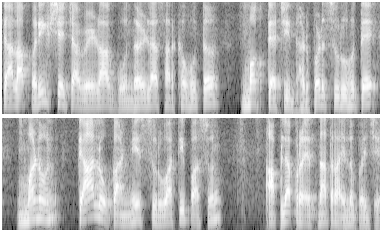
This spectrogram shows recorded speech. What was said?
त्याला परीक्षेच्या वेळेला गोंधळल्यासारखं होतं मग त्याची धडपड सुरू होते. म्हणून त्या लोकांनी सुरुवातीपासून आपल्या प्रयत्नात राहिलं पाहिजे.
